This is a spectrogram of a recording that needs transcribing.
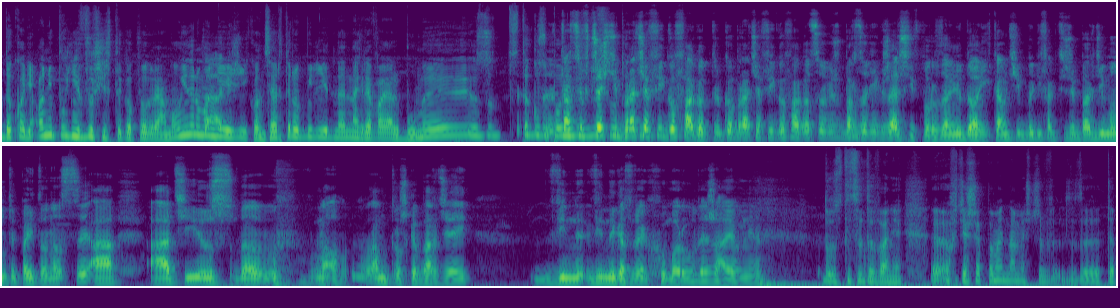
dokładnie. Oni później wyszli z tego programu i normalnie tak. jeździli koncerty, robili, nagrywali albumy z, z tego zupełnie. Tacy wcześniej bracia Figofagot, tylko bracia Figofagot są już bardzo niegrzeczni w porównaniu do nich. Tam ci byli faktycznie bardziej Monty Pythonowscy, a, a ci już, no, no, tam troszkę bardziej w inny, w inny gatunek humoru uderzają, nie? No zdecydowanie. E, chociaż ja pamiętam jeszcze te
